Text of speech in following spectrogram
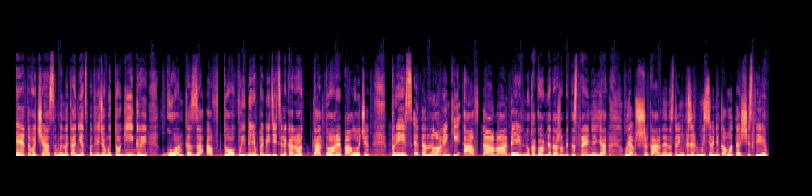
этого часа мы наконец подведем итоги игры «Гонка за авто». Выберем победителя, который получит приз. Это новенький автомобиль. Ну, какое у меня должно быть настроение? Я, у меня шикарное настроение. Представляешь, мы сегодня кого-то осчастливим.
